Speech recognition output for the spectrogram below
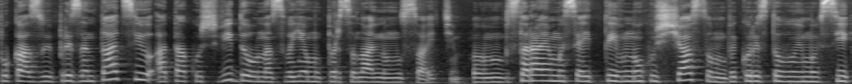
показую презентацію, а також відео на своєму персональному сайті. Ем, Стараємося йти в ногу з часом, використовуємо всі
